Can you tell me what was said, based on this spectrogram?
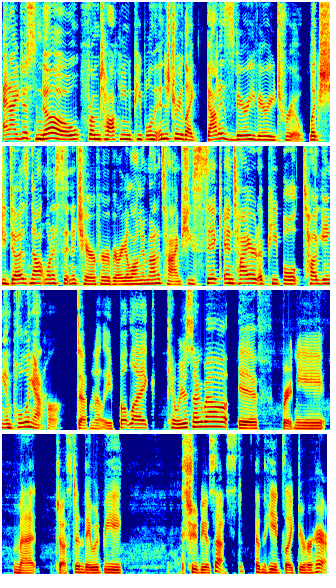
And I just know from talking to people in the industry, like that is very, very true. Like she does not want to sit in a chair for a very long amount of time. She's sick and tired of people tugging and pulling at her. Definitely. But like, can we just talk about if Britney met Justin, they would be she'd be assessed and he'd like do her hair.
